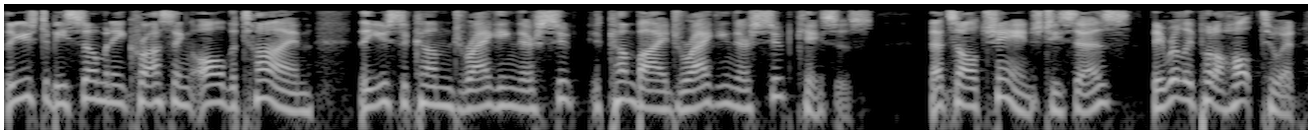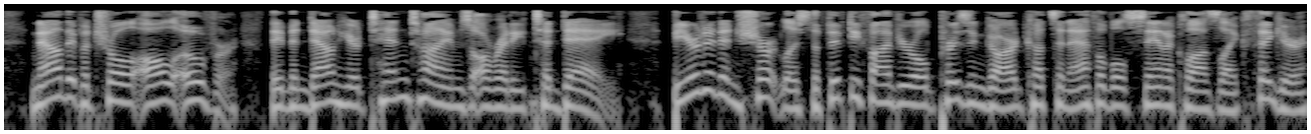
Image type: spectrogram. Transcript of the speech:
There used to be so many crossing all the time. They used to come dragging their suit, come by dragging their suitcases. That's all changed, he says. They really put a halt to it. Now they patrol all over. They've been down here ten times already today. Bearded and shirtless, the 55 year old prison guard cuts an affable Santa Claus like figure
